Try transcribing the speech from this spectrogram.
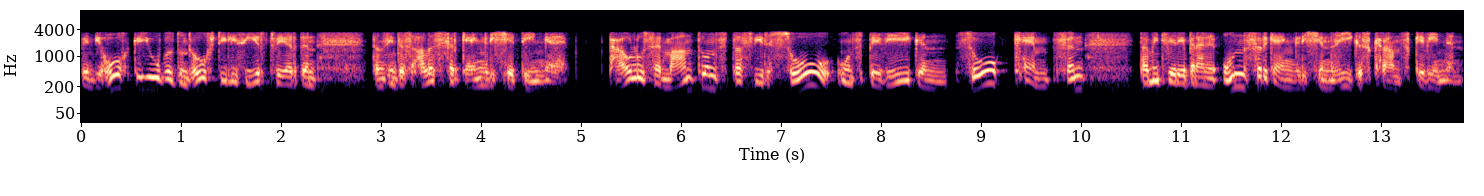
wenn die hochgejubelt und hochstilisiert werden, dann sind das alles vergängliche Dinge. Paulus ermahnt uns, dass wir so uns bewegen, so kämpfen, damit wir eben einen unvergänglichen Siegeskranz gewinnen.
